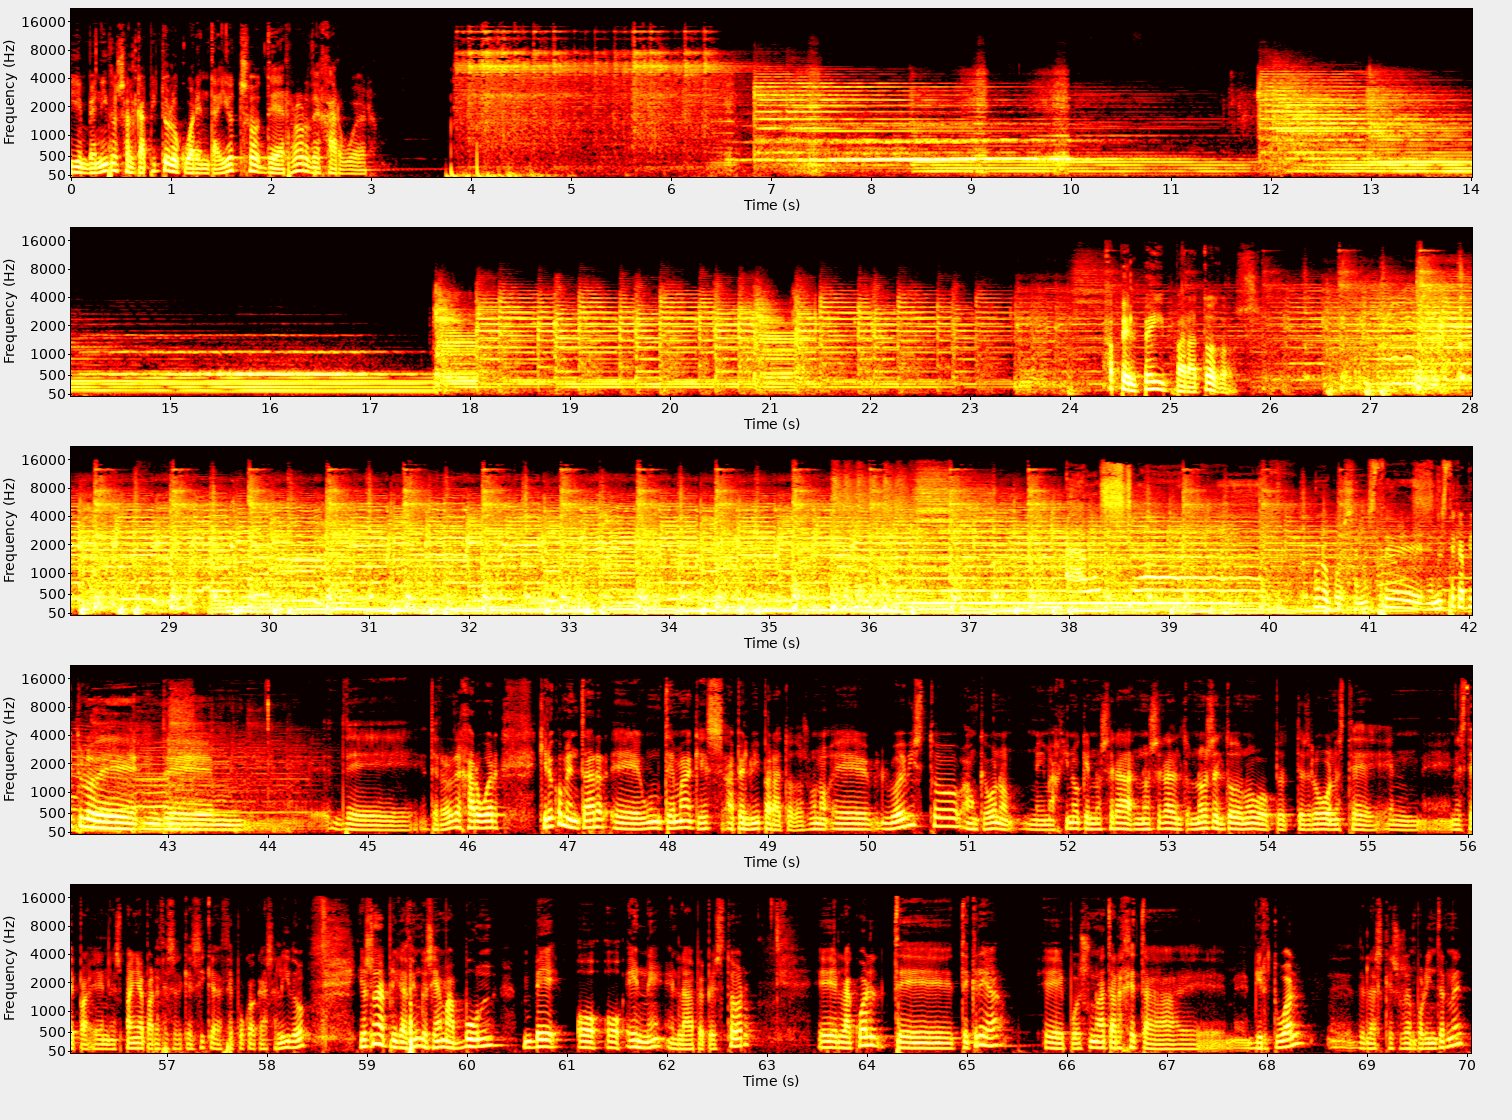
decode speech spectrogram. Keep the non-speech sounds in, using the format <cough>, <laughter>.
Bienvenidos al capítulo 48 de Error de Hardware. Apple Pay para todos. Pues en este, en este capítulo de, de, de, error de hardware quiero comentar eh, un tema que es Apple V para todos. Bueno, eh, lo he visto, aunque bueno, me imagino que no será, no será no es del todo nuevo, desde luego en este, en, este, en España parece ser que sí, que hace poco que ha salido. Y es una aplicación que se llama Boon, B-O-O-N, en la App Store, eh, la cual te, te crea pues una tarjeta virtual eh, de las que se usan por Internet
